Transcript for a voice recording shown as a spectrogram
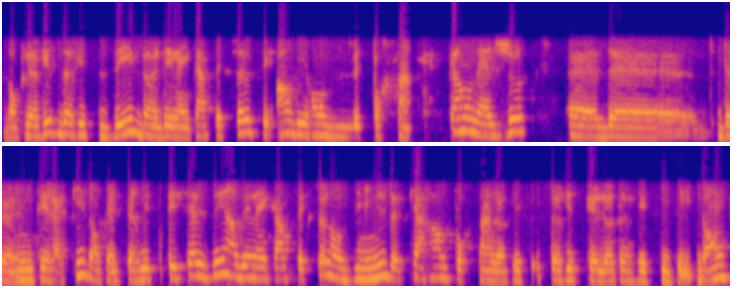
Donc, le risque de récidive d'un délinquant sexuel, c'est environ 18 Quand on ajoute euh, d'une thérapie, donc un service spécialisé en délinquance sexuelle, on diminue de 40 le ce risque-là de récidive. Donc,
